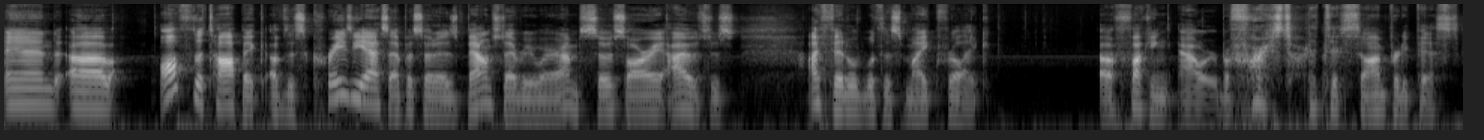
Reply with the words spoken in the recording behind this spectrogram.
and uh, off the topic of this crazy ass episode has bounced everywhere. I'm so sorry. I was just I fiddled with this mic for like a fucking hour before I started this, so I'm pretty pissed.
